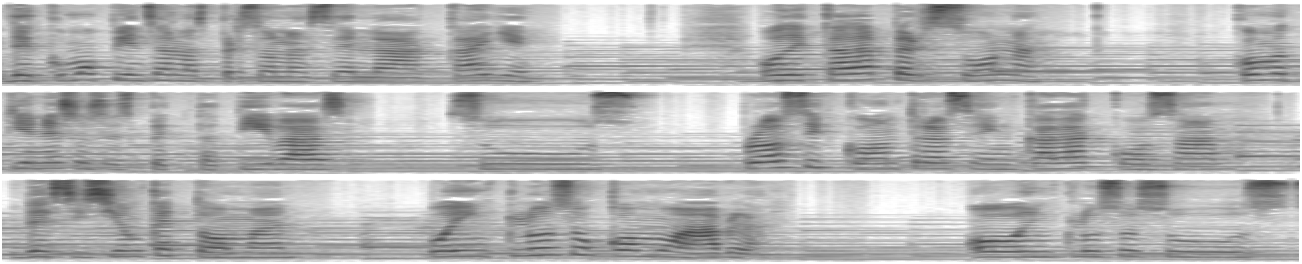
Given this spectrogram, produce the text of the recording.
de cómo piensan las personas en la calle o de cada persona, cómo tiene sus expectativas, sus pros y contras en cada cosa, decisión que toman o incluso cómo hablan o incluso sus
